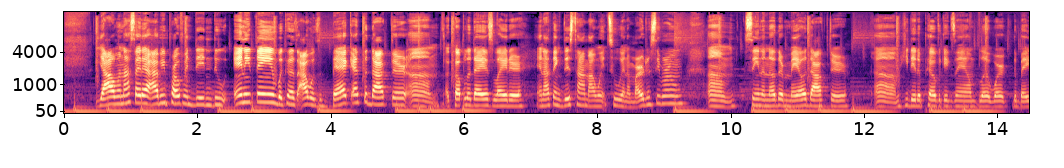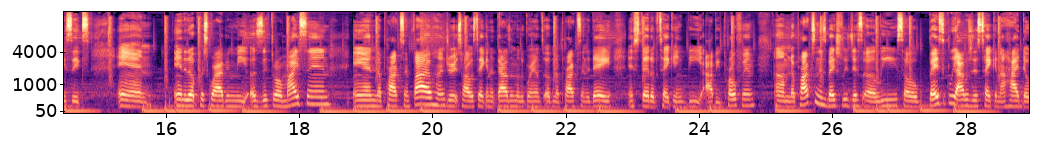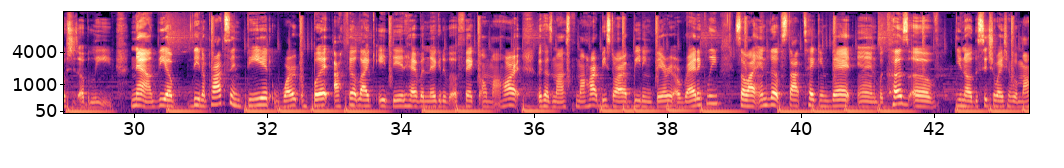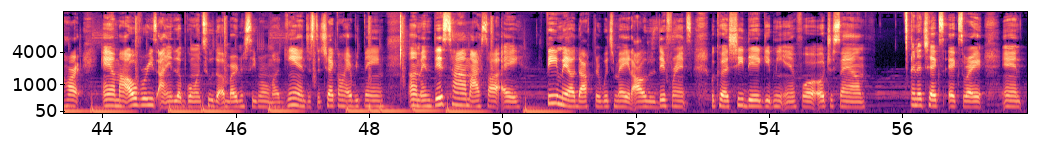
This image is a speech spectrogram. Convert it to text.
Y'all, when I say that ibuprofen didn't do anything because I was back at the doctor um, a couple of days later, and I think this time I went to an emergency room, um, seeing another male doctor. Um, he did a pelvic exam, blood work, the basics, and ended up prescribing me azithromycin and naproxen 500 so i was taking a thousand milligrams of naproxen a day instead of taking the ibuprofen. Um, naproxen is basically just Aleve. So basically i was just taking a high dosage of Aleve. Now the uh, the naproxen did work but i felt like it did have a negative effect on my heart because my my heartbeat started beating very erratically. So i ended up stopped taking that. And because of you know the situation with my heart and my ovaries i ended up going to the emergency room again just to check on everything. Um, and this time i saw a female doctor which made all the difference because she did get me in for ultrasound and a chest x-ray. And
